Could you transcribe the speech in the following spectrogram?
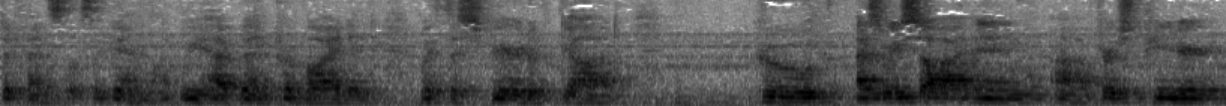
defenseless again, like we have been provided with the Spirit of God, who, as we saw in uh, 1 Peter,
